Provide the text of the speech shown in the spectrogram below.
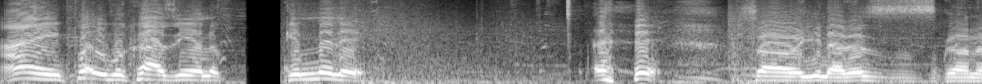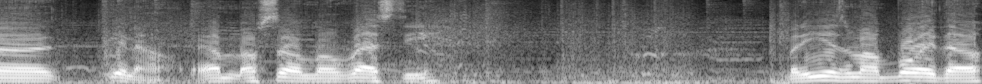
I ain't played with Kazi in a fucking minute. so you know this is gonna, you know, I'm, I'm still a little rusty. But he is my boy though.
